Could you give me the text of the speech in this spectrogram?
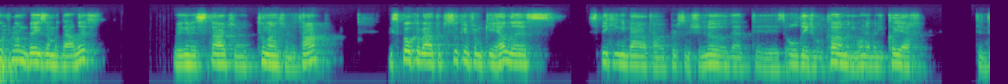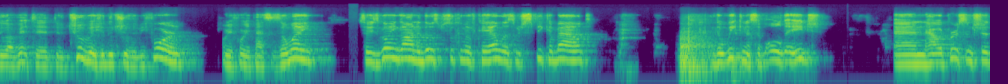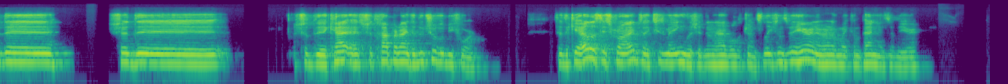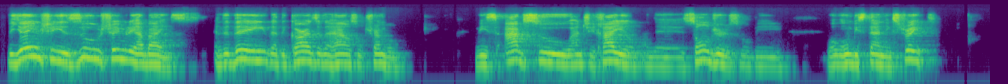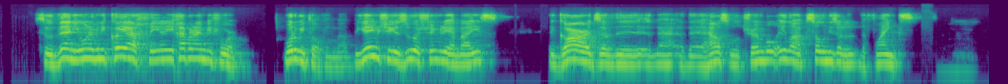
Kufnun Beis We're going to start from two lines from the top. We spoke about the psukim from Keheles, speaking about how a person should know that his old age will come and he won't have any koyach to do avit, to do tshuva. He should do tshuva before or before he passes away. So he's going on in those psukim of Keheles which speak about the weakness of old age and how a person should uh, should uh, should the should chaper to do tshuva before. So the Kehelis describes, excuse my English, I don't have all the translations over here, and I don't have my companions over here. And the day that the guards of the house will tremble. And the soldiers will be won't be standing straight. So then you won't have any koyach, you know, before. What are we talking about? The guards of the, the, house will tremble. Elak Solim, these are the flanks.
